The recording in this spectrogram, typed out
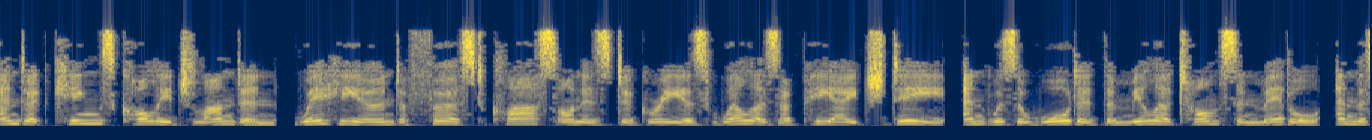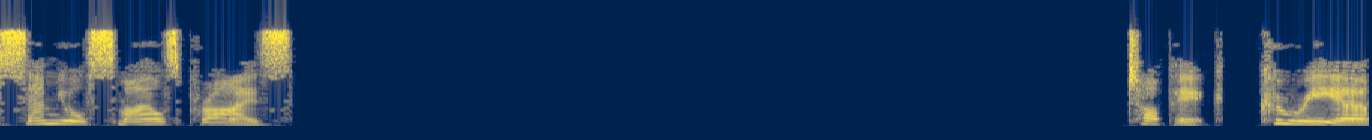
and at King's College London, where he earned a first-class honours degree as well as a PhD, and was awarded the Miller-Thomson Medal, and the Samuel Smiles Prize. Career.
